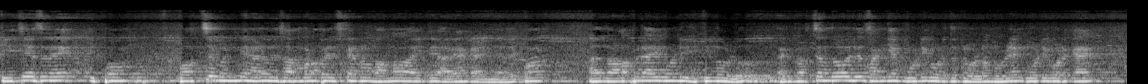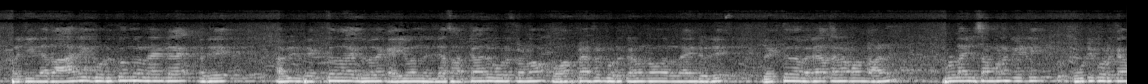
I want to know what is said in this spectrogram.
ടീച്ചേഴ്സിന് ഇപ്പോൾ കുറച്ച് മുന്നെയാണ് ഒരു ശമ്പള പരിഷ്കരണം വന്നതായിട്ട് അറിയാൻ കഴിഞ്ഞത്. ഇപ്പോൾ അത് നടപ്പിലായിക്കൊണ്ടിരിക്കുന്നുള്ളൂ. കുറച്ചെന്തോ ഒരു സംഖ്യ കൂട്ടി കൊടുത്തിട്ടുള്ളൂ മുഴുവൻ കൂട്ടി കൊടുക്കാൻ പറ്റിയില്ല. അത് ആരും കൊടുക്കുന്നുള്ളതിന്റെ ഒരു വ്യക്തത ഇതുവരെ കൈവന്നില്ല. സർക്കാർ കൊടുക്കണോ? കോർപ്പറേഷൻ കൊടുക്കണോ എന്നുള്ളതിന്റെ ഒരു വ്യക്തത വരാത്തതിനെ കൊണ്ടാണ് ഫുള്ളായി ശമ്പളം കിട്ടി കൂട്ടി കൊടുക്കാൻ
